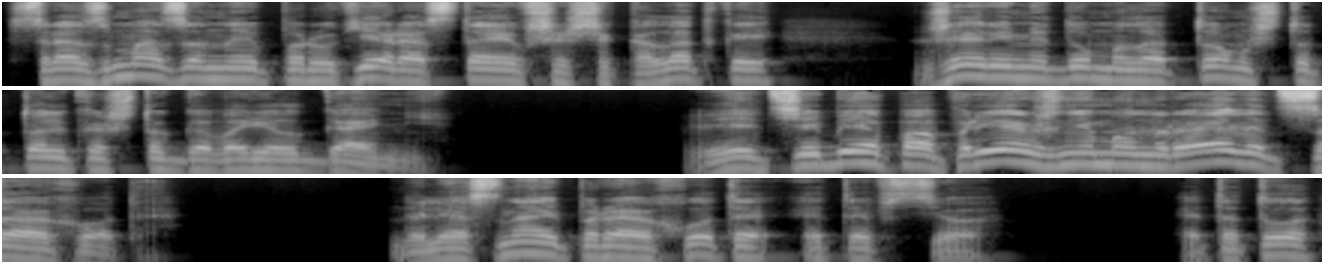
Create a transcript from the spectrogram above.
с размазанной по руке растаявшей шоколадкой — Джереми думал о том, что только что говорил Ганни. «Ведь тебе по-прежнему нравится охота». Для снайпера охота — это все. Это то,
